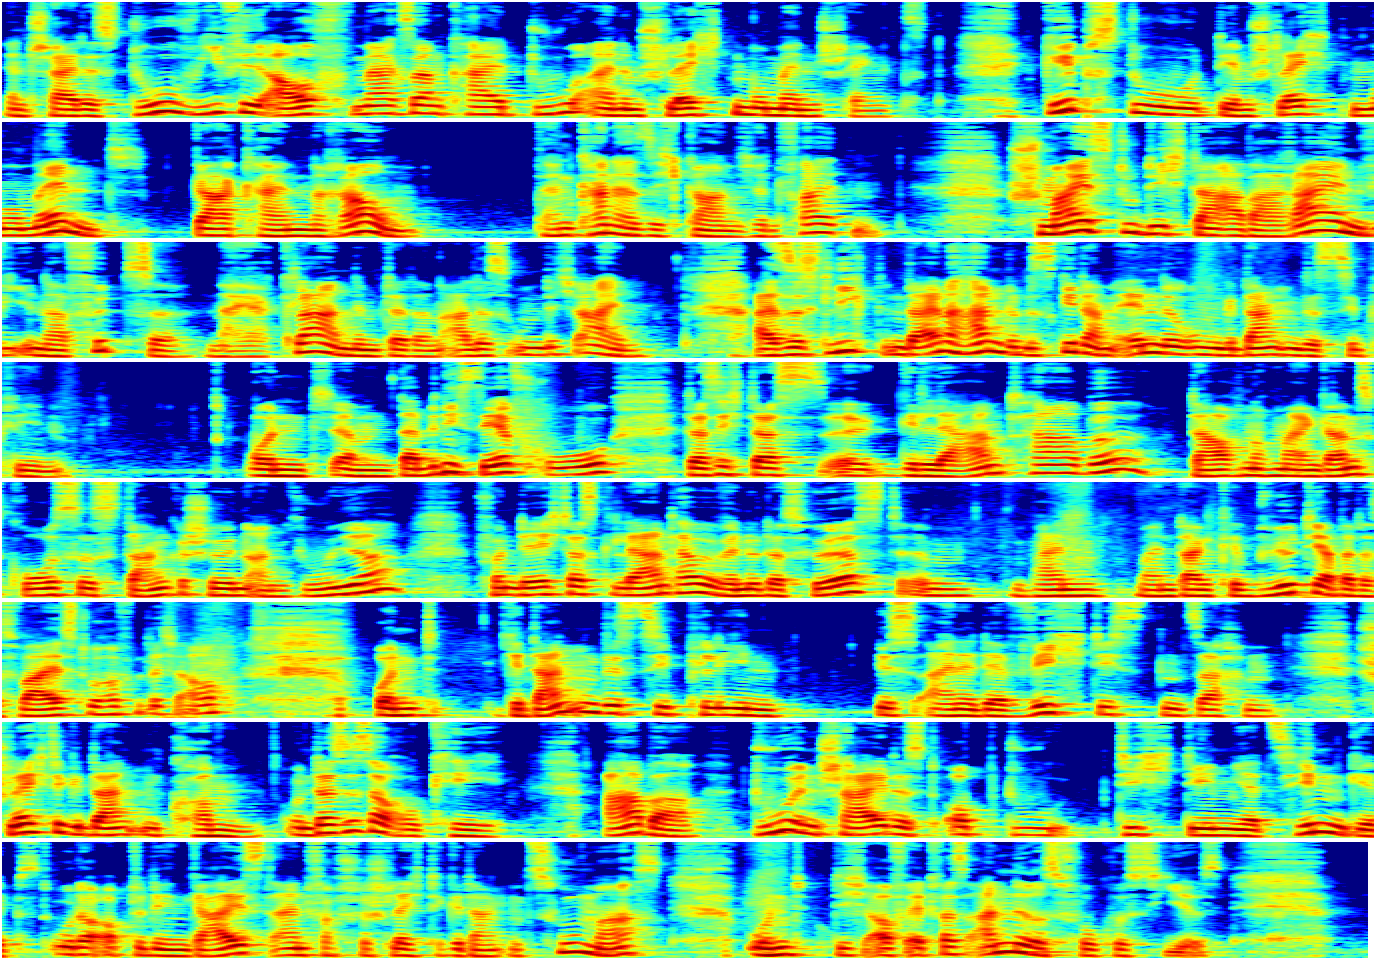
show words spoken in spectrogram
entscheidest du, wie viel Aufmerksamkeit du einem schlechten Moment schenkst. Gibst du dem schlechten Moment gar keinen Raum, dann kann er sich gar nicht entfalten. Schmeißt du dich da aber rein wie in einer Pfütze, naja klar, nimmt er dann alles um dich ein. Also es liegt in deiner Hand und es geht am Ende um Gedankendisziplin. Und ähm, da bin ich sehr froh, dass ich das äh, gelernt habe. Da auch nochmal ein ganz großes Dankeschön an Julia, von der ich das gelernt habe. Wenn du das hörst, ähm, mein, mein Dank gebührt dir, aber das weißt du hoffentlich auch. Und Gedankendisziplin ist eine der wichtigsten Sachen. Schlechte Gedanken kommen und das ist auch okay. Aber du entscheidest, ob du dich dem jetzt hingibst oder ob du den Geist einfach für schlechte Gedanken zumachst und dich auf etwas anderes fokussierst.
